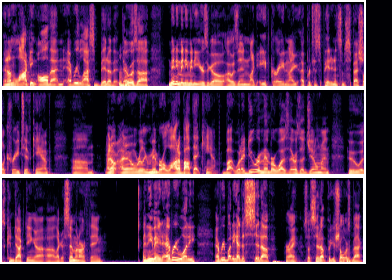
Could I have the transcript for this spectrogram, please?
and unlocking all that and every last bit of it. Mm-hmm. There was a many, many, many years ago. I was in like eighth grade and I, I participated in some special creative camp um, I don't I don't really remember a lot about that camp, but what I do remember was there was a gentleman who was conducting a, a like a seminar thing, and he made everybody everybody had to sit up, right? So sit up, put your shoulders mm-hmm. back,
